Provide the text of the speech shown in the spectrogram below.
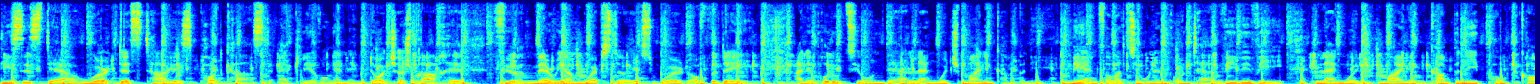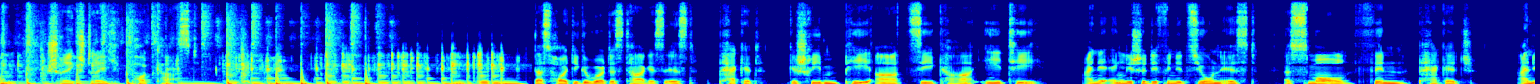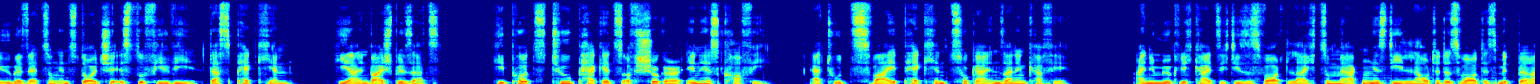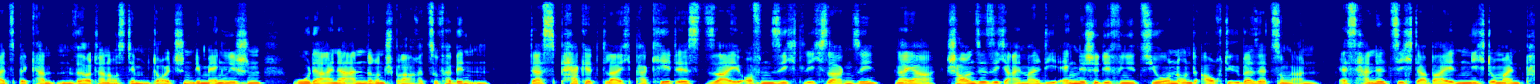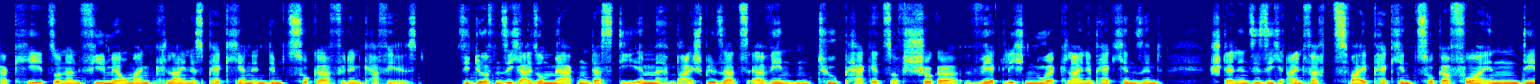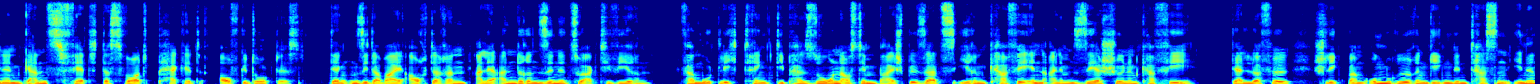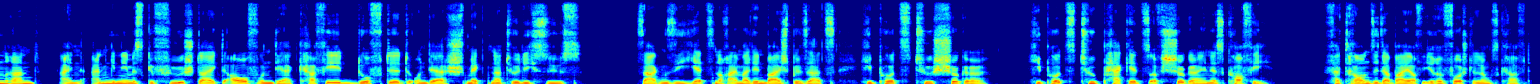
Dies ist der Word des Tages Podcast. Erklärungen in deutscher Sprache für Merriam-Webster's Word of the Day. Eine Produktion der Language Mining Company. Mehr Informationen unter www.languageminingcompany.com-podcast. Das heutige Word des Tages ist Packet, geschrieben P-A-C-K-E-T. Eine englische Definition ist a small, thin package. Eine Übersetzung ins Deutsche ist so viel wie das Päckchen. Hier ein Beispielsatz. He puts two packets of sugar in his coffee. Er tut zwei Päckchen Zucker in seinen Kaffee. Eine Möglichkeit, sich dieses Wort leicht zu merken, ist die Laute des Wortes mit bereits bekannten Wörtern aus dem Deutschen, dem Englischen oder einer anderen Sprache zu verbinden. Dass Packet gleich Paket ist, sei offensichtlich, sagen Sie? Naja, schauen Sie sich einmal die englische Definition und auch die Übersetzung an. Es handelt sich dabei nicht um ein Paket, sondern vielmehr um ein kleines Päckchen, in dem Zucker für den Kaffee ist. Sie dürfen sich also merken, dass die im Beispielsatz erwähnten Two Packets of Sugar wirklich nur kleine Päckchen sind. Stellen Sie sich einfach zwei Päckchen Zucker vor, in denen ganz fett das Wort Packet aufgedruckt ist. Denken Sie dabei auch daran, alle anderen Sinne zu aktivieren. Vermutlich trinkt die Person aus dem Beispielsatz ihren Kaffee in einem sehr schönen Café. Der Löffel schlägt beim Umrühren gegen den Tasseninnenrand, ein angenehmes Gefühl steigt auf und der Kaffee duftet und er schmeckt natürlich süß. Sagen Sie jetzt noch einmal den Beispielsatz. He puts two sugar. He puts two packets of sugar in his coffee. Vertrauen Sie dabei auf Ihre Vorstellungskraft.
